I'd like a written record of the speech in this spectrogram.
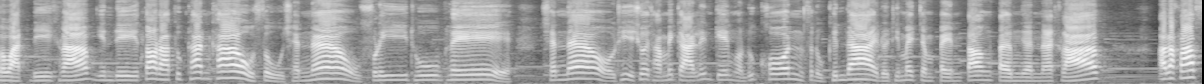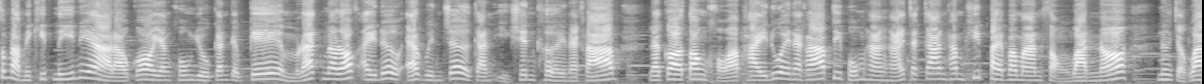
สวัสดีครับ ยินดีต้อนรับทุกท่านเข้าสู่ช anel Free to Play Channel ที่จะช่วยทำให้การเล่นเกมของทุกคนสนุกขึ้นได้ โดยที่ไม่จำเป็นต้องเติมเงินนะครับ เอาละครับสำหรับในคลิปนี้เนี่ย เราก็ยังคงอยู่กันกับเกม Ragnarok Idol Adventure กันอีกเช่นเคยนะครับ แล้วก็ต้องขออภัยด้วยนะครับ ที่ผมห่างหายจากการทำคลิปไปประมาณ 2 วันเนาะเนื่องจากว่า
